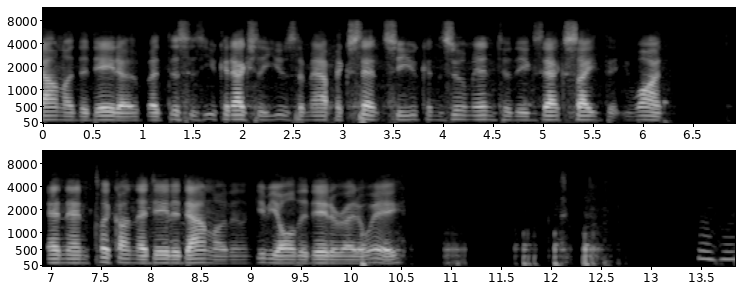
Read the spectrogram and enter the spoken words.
download the data but this is you can actually use the map extent so you can zoom into the exact site that you want and then click on that data download and it'll give you all the data right away. Mm-hmm.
